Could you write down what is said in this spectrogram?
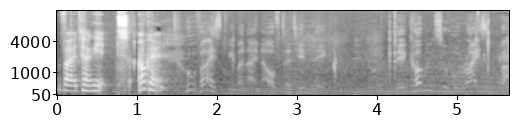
Weiter geht's. Okay. Weißt, wie man einen Auftritt hinlegt. Willkommen zu Horizon Bach.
